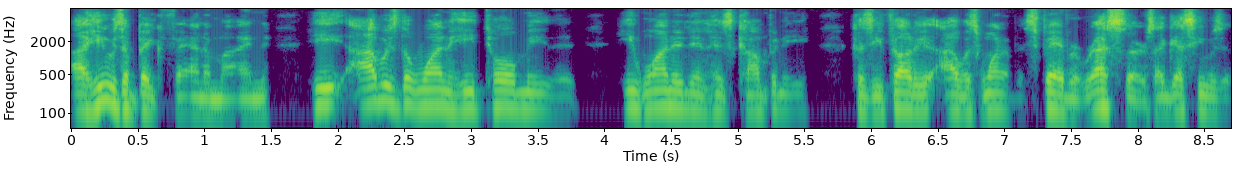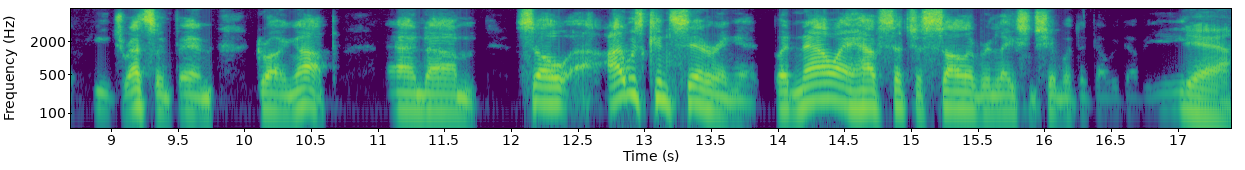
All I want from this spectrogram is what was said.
Uh, he was a big fan of mine. He, I was the one he told me that he wanted in his company because he felt he, I was one of his favorite wrestlers. I guess he was a huge wrestling fan growing up. And um, so uh, I was considering it, but now I have such a solid relationship with the WWE. Yeah.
